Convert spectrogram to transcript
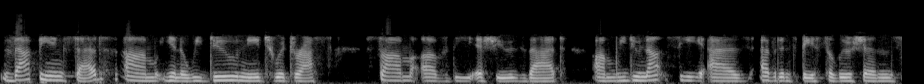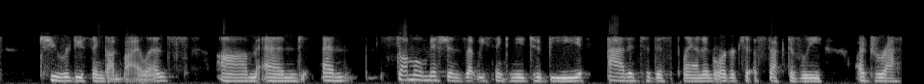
That being said, um, you know, we do need to address some of the issues that we do not see as evidence-based solutions to reducing gun violence. Um, and and some omissions that we think need to be added to this plan in order to effectively address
